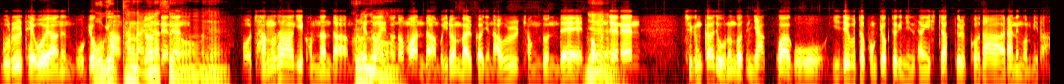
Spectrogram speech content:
물을 데워야 하는 목욕탕, 목욕탕 이런 데는. 예. 뭐 장사하기 겁난다, 뭐. 해도 해도 너무한다, 뭐 이런 말까지 나올 정도인데 더 예. 문제는 지금까지 오른 것은 약과고 이제부터 본격적인 인상이 시작될 거다라는 겁니다.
